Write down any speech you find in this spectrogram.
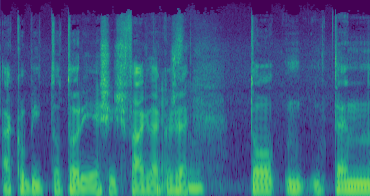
akoby toto riešiš. Fakt, akože Jasné. To, ten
